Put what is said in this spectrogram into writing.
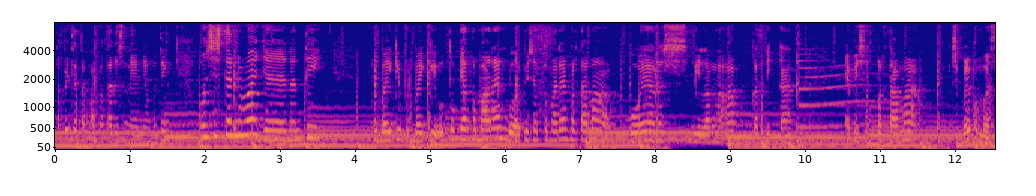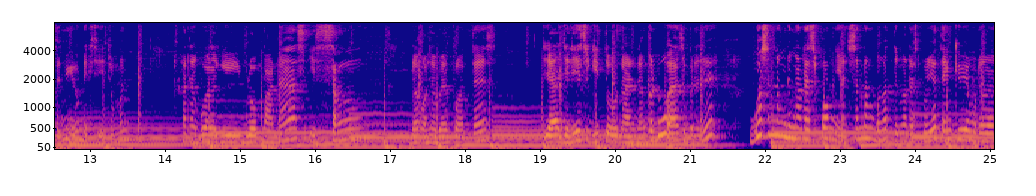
Tapi tetap upload hari Senin. Yang penting konsisten dulu aja. Nanti perbaiki-perbaiki. Untuk yang kemarin, dua episode kemarin Pertama gue harus bilang maaf ketika episode pertama sebenarnya pembahasannya unik sih cuman karena gue lagi belum panas iseng udah gak usah banyak protes. Ya jadinya segitu. Nah yang kedua sebenarnya gue seneng dengan responnya. Seneng banget dengan responnya. Thank you yang udah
